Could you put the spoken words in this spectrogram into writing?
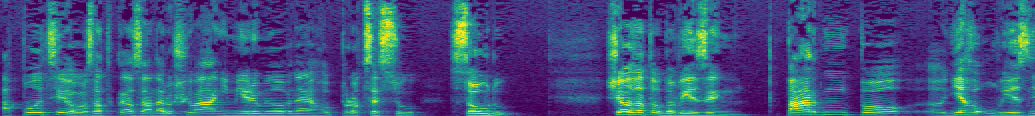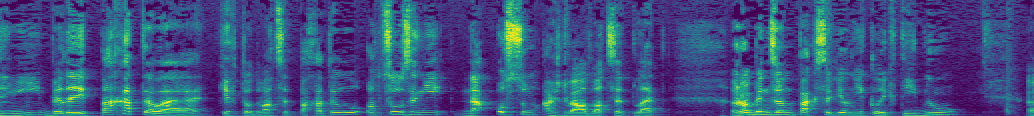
a policie ho zatkla za narušování mírumilovného procesu soudu. Šel za to do vězení. Pár dní po eh, jeho uvěznění byli pachatelé, těchto 20 pachatelů, odsouzeni na 8 až 22 let. Robinson pak seděl několik týdnů. Eh,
